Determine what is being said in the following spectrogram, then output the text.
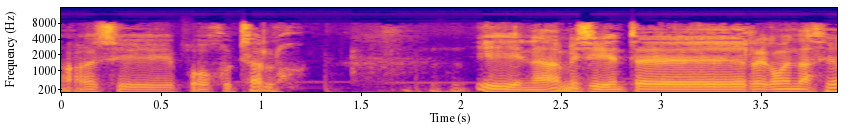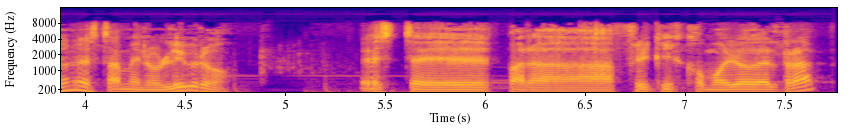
A ver si puedo escucharlo. Y nada, mi siguiente recomendación es también un libro. Este es para frikis como yo del rap.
